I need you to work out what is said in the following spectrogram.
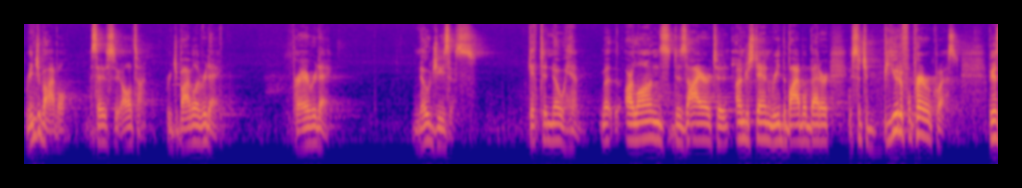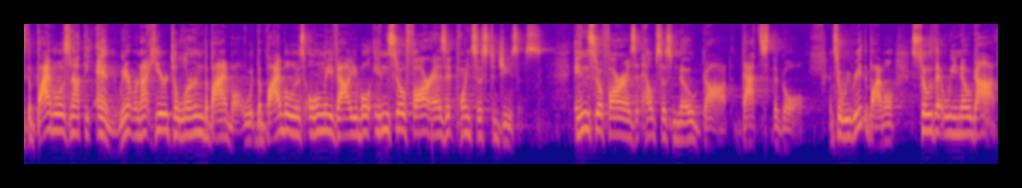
read your Bible. I say this to you all the time Read your Bible every day. Pray every day. Know Jesus. Get to know him. Arlon's desire to understand, read the Bible better is such a beautiful prayer request because the Bible is not the end. We are not here to learn the Bible. The Bible is only valuable insofar as it points us to Jesus, insofar as it helps us know God. That's the goal. And so we read the Bible so that we know God.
